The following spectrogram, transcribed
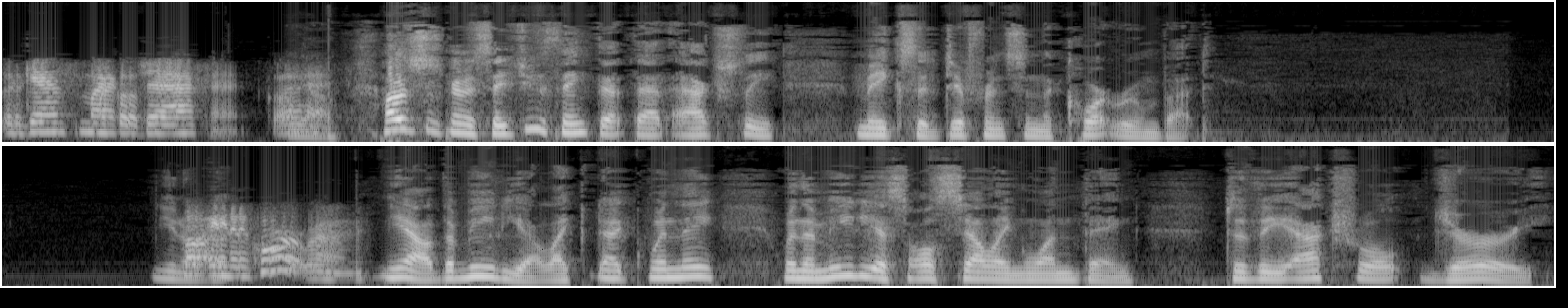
against Michael Jackson. Go yeah. ahead. I was just going to say, do you think that that actually makes a difference in the courtroom, but? You know, Well, in the- the courtroom. yeah, the media, like, like when they, when the media is all selling one thing to the actual jury,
